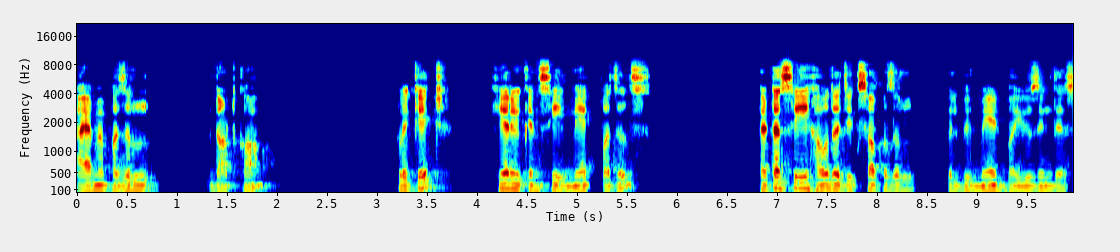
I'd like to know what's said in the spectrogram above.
iamapuzzle.com click it. Here you can see make puzzles. Let us see how the jigsaw puzzle will be made by using this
